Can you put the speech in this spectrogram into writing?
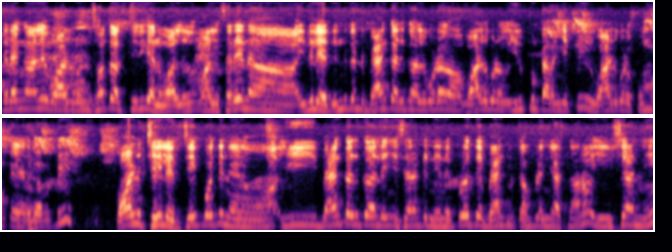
తిరగానే వాళ్ళు రెండు సంవత్సరాలు తిరిగాను. వాళ్ళు వాళ్ళు సరైన ఇది లేదు. ఎందుకంటే బ్యాంక్ అధికారులు కూడా వాళ్ళు కూడా ఇరుక్కుంటారని చెప్పి వాళ్ళు కూడా కుమ్మకయ్యారు కాబట్టి వాళ్ళు చేయలేదు. చేయకపోతే నేను ఈ బ్యాంక్ అధికారులు ఏం చేశారంటే నేను ఎప్పుడైతే బ్యాంకులు కంప్లైంట్ చేస్తున్నానో ఈ విషయాన్ని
